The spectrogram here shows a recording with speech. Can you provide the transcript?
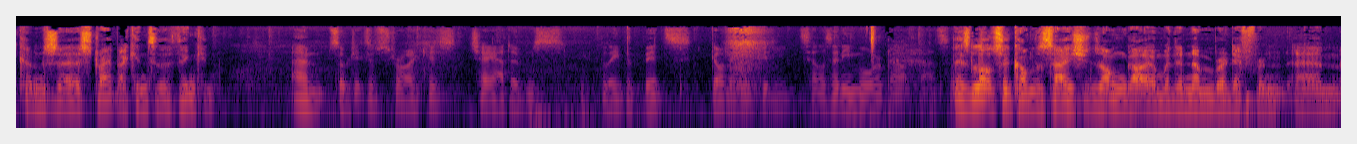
comes uh, straight back into the thinking. Um, subject of strikers, Che Adams, we believe the bid's gone in. Can you tell us any more about that? There's lots of conversations ongoing with a number of different um,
